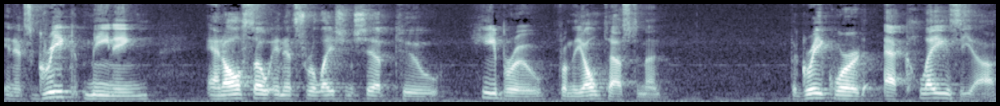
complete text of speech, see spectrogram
in its Greek meaning and also in its relationship to Hebrew from the Old Testament. The Greek word ecclesia,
